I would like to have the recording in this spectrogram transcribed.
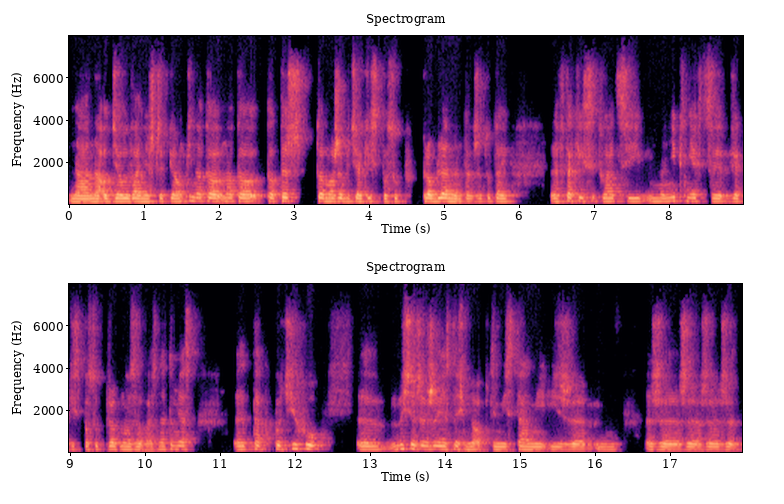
na, na oddziaływanie szczepionki, no to, no to, to też to może być w jakiś sposób problemem. Także tutaj e, w takiej sytuacji no, nikt nie chce w jakiś sposób prognozować. Natomiast e, tak po cichu e, myślę, że, że jesteśmy optymistami i że, mm, że, że, że, że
